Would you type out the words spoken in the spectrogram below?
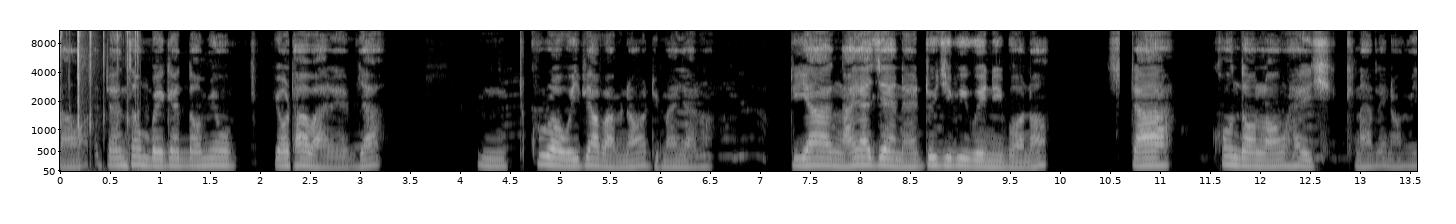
နော်အတန်းဆုံးပဲကဲ3မျိုးပြောထားပါတယ်ဗျာ อืมတစ်ခုတော့ဝေးပြပါမယ်เนาะဒီမှာရတော့ဒီက900ကျပ်နဲ့ 2GB ဝေးနေပေါ့เนาะ star ခွန်တောင်လောင်း h ခဏလေးเนาะမိ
